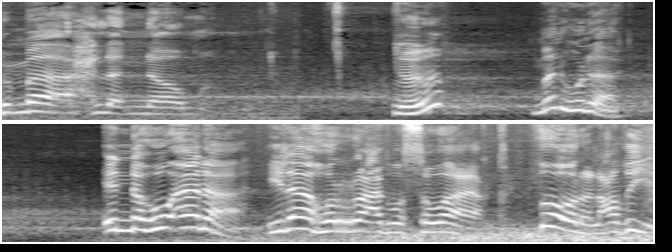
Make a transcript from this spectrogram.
ما أحلى النوم؟ من هناك؟ إنه أنا إله الرعد والصواعق ثور العظيم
